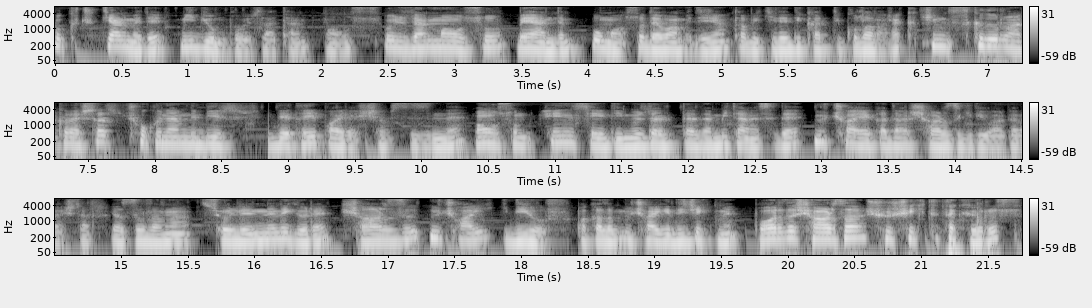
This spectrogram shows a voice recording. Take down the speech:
Çok küçük gelmedi. Medium boy zaten mouse. O yüzden mouse'u beğendim. Bu mouse'la devam edeceğim. Tabii ki de dikkatli kullanarak. Şimdi sıkı durun arkadaşlar. Çok önemli bir detayı paylaşacağım sizinle. Mouse'un en sevdiğim özelliklerden bir tanesi de 3 aya kadar şarjı gidiyor arkadaşlar. Yazılana söylenene göre şarjı 3 ay gidiyor. Bakalım 3 ay gidecek mi? Bu arada şarja şu şekilde takıyoruz.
